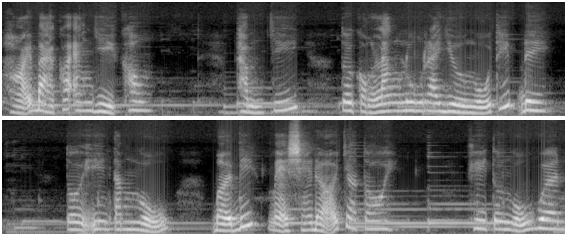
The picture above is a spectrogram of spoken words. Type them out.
hỏi bà có ăn gì không. Thậm chí, tôi còn lăn luôn ra giường ngủ thiếp đi. Tôi yên tâm ngủ, bởi biết mẹ sẽ đỡ cho tôi khi tôi ngủ quên,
